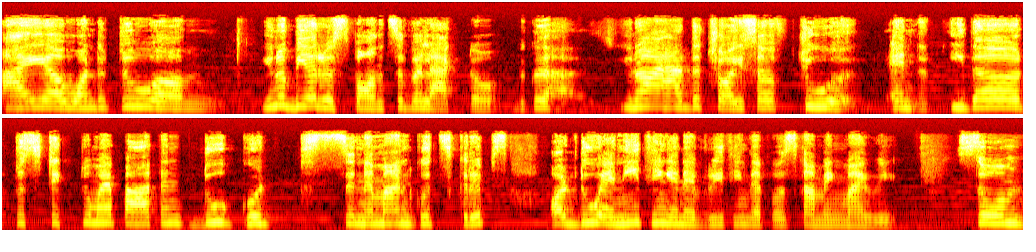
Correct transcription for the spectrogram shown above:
I uh, wanted to um, you know be a responsible actor because uh, you know I had the choice of two and either to stick to my path and do good cinema and good scripts or do anything and everything that was coming my way. So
